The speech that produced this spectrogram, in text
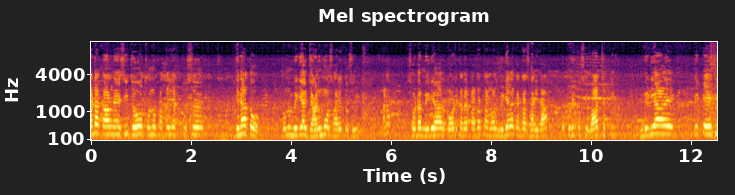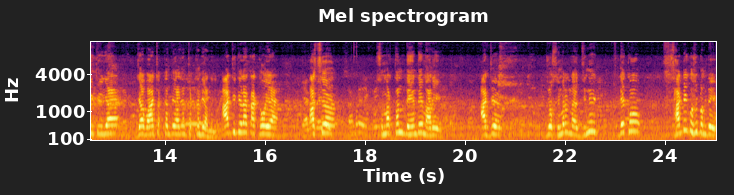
ਸਾਡਾ ਕਾਰਨ ਇਹ ਸੀ, ਜੋ ਤੁਹਾਨੂੰ ਪਤਾ ਹੀ ਆ ਕੁਝ ਦਿਨਾਂ ਤੋਂ ਤੁਹਾਨੂੰ ਮੀਡੀਆ ਜਾਣੂ ਹੋ ਸਾਰੇ ਤੁਸੀਂ। ਹਨਾ? ਤੁਹਾਡਾ ਮੀਡੀਆ ਰਿਪੋਰਟ ਕਰ ਰਿਹਾ ਪਹਿਲਾਂ ਧੰਨਵਾਦ ਮੀਡੀਆ ਦਾ ਕਰਦਾ ਸਾਰੀ ਦਾ। ਉਹ ਪੂਰੀ ਤੁਸੀਂ ਬਾਅਦ ਚੱਕੀ। ਮੀਡੀਆ ਇੱਕ ਐਸੀ ਚੀਜ਼ ਹੈ ਜਾਂ ਬਾਅਦ ਚੱਕਣ ਤੇ ਆ ਜਾਂ ਚੱਕਣ ਤੇ ਆਉਂਦੇ ਨੇ ਅੱਜ ਜਿਹੜਾ ਇਕੱਠ ਹੋਇਆ ਅਸ ਸਮਰਥਨ ਦੇਣ ਦੇ ਮਾਰੇ, ਅੱਜ ਜੋ ਸਿਮਰਨ ਹੈ ਜਿਹਨੇ ਦੇਖੋ, ਸਾਡੇ ਕੁਝ ਬੰਦੇ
